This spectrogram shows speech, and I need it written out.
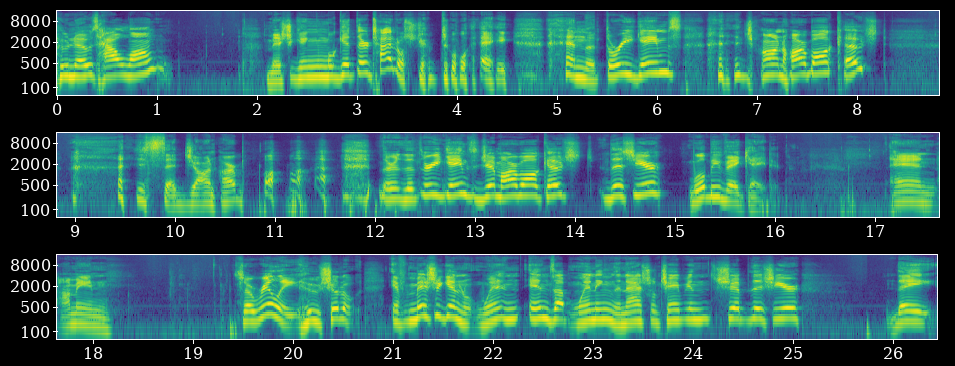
who knows how long Michigan will get their title stripped away. And the three games John Harbaugh coached I just said John Harbaugh. the, three games Jim Harbaugh coached this year will be vacated. And I mean, so really, who should have? If Michigan win ends up winning the national championship this year, they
